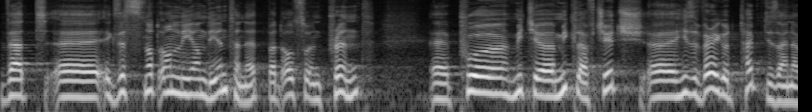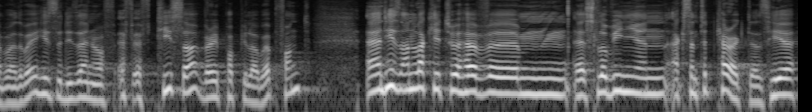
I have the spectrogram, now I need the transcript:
that uh, exists not only on the internet, but also in print. Uh, poor Mitja Miklavčič, uh, he's a very good type designer, by the way. He's the designer of FF very popular web font. And he's unlucky to have um, Slovenian accented characters here.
